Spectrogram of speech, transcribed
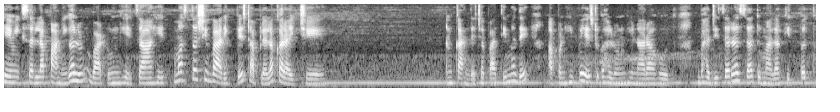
हे मिक्सरला पाणी घालून वाटून घ्यायचं आहे. मस्त अशी बारीक पेस्ट आपल्याला करायची आहे. आणि कांद्याच्या पातीमध्ये आपण ही पेस्ट घालून घेणार आहोत. भाजीचा रस्सा तुम्हाला कितपत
